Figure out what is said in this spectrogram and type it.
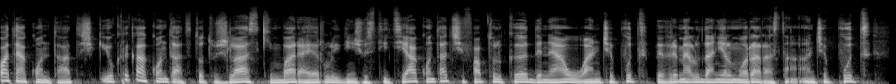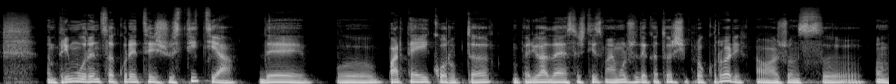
poate a contat, și eu cred că a contat totuși la schimbarea aerului din justiție, a contat și faptul că DNA-ul a început, pe vremea lui Daniel Morar asta, a început în primul rând să curețe justiția de uh, partea ei coruptă. În perioada aia, să știți, mai mulți judecători și procurori au ajuns uh, în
